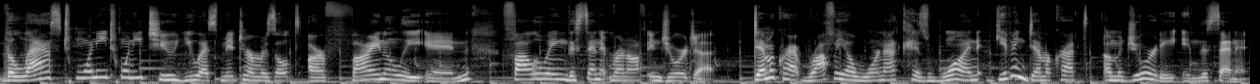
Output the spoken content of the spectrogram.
The last 2022 U.S. midterm results are finally in, following the Senate runoff in Georgia. Democrat Raphael Warnock has won, giving Democrats a majority in the Senate.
